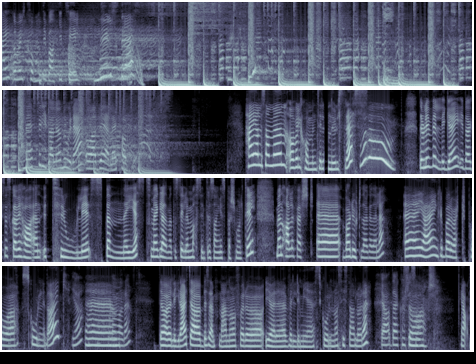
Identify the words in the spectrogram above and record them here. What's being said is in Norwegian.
Hei og velkommen tilbake til Null stress! Med Frida Leonore og Adele Kadri. Hei, alle sammen, og velkommen til Null stress. Det blir veldig gøy. I dag så skal vi ha en utrolig spennende gjest som jeg gleder meg til å stille masse interessante spørsmål til. Men aller først, eh, hva har du gjort i dag, Adele? Eh, jeg har egentlig bare vært på skolen i dag. Ja, Eh, Hvordan var det? det var veldig greit. Jeg har bestemt meg nå for å gjøre veldig mye skole nå siste halvåret. Ja, det er kanskje Så, smart. ja.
